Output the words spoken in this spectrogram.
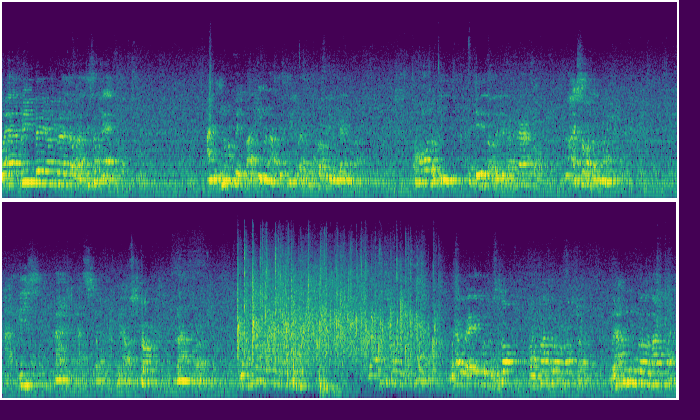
where 3 billion US dollars disappeared and not paid back, even as the struggling to get it back. All of these, the days of the disappearance of large sums of money, at least that has stopped. We have stopped got to that point.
